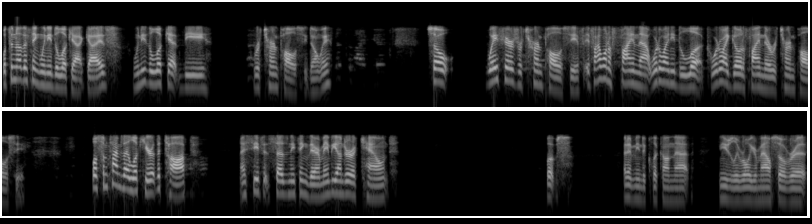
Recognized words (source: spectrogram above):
What's another thing we need to look at, guys? We need to look at the return policy, don't we? So Wayfair's return policy. If if I want to find that, where do I need to look? Where do I go to find their return policy? Well, sometimes I look here at the top. I see if it says anything there, maybe under account. Whoops. I didn't mean to click on that. You can usually roll your mouse over it.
